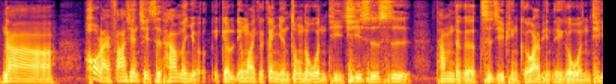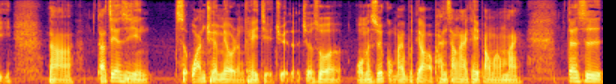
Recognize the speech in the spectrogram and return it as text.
那后来发现，其实他们有一个另外一个更严重的问题，其实是他们这个次级品、格外品的一个问题。那那这件事情是完全没有人可以解决的，就是说，我们水果卖不掉，盘商还可以帮忙卖。但是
